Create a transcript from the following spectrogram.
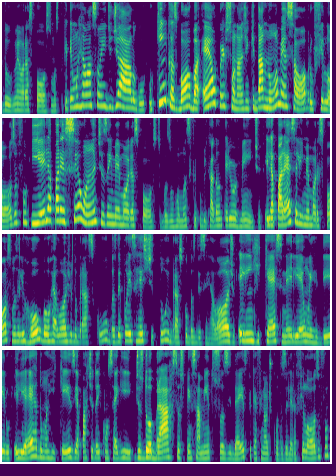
do Memórias Póstumas, porque tem uma relação aí de diálogo. O Quincas Borba é o personagem que dá nome a essa obra, o filósofo, e ele apareceu antes em Memórias Póstumas, um romance que foi publicado anteriormente. Ele aparece ali em Memórias Póstumas, ele rouba o relógio do Brás Cubas, depois restitui o Brás Cubas desse relógio, ele enriquece, né? Ele é um herdeiro, ele herda uma riqueza e a partir daí consegue desdobrar seus pensamentos, suas ideias, porque afinal de contas ele era filósofo.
